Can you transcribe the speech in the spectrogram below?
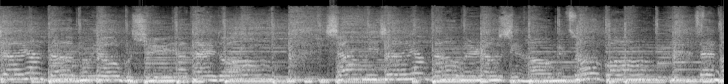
这样的朋友不需要太多，像你这样的温柔，幸好没错过。在茫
